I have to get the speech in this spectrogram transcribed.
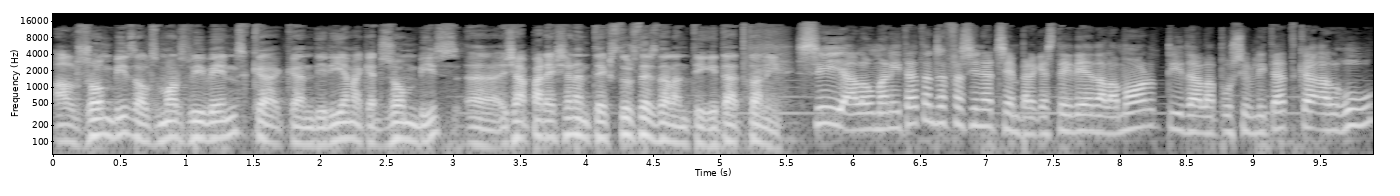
Els zombis, els morts vivents, que, que en diríem aquests zombis, eh, ja apareixen en textos des de l'antiguitat, Toni. Sí, a la humanitat ens ha fascinat sempre aquesta idea de la mort i de la possibilitat que algú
